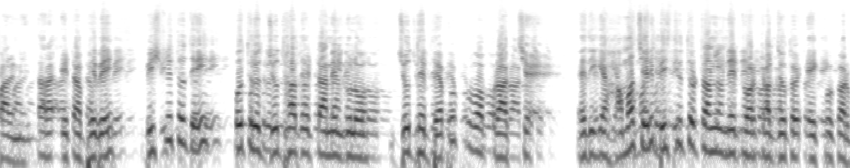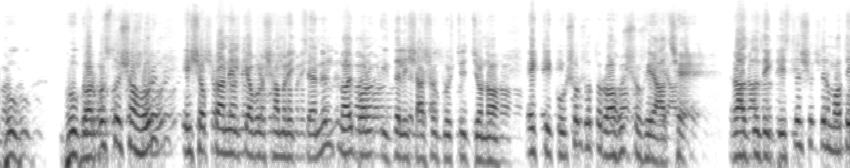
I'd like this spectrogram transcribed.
পারেনি। তারা এটা ভেবে বিস্মিত যে প্রতিরোধ যোদ্ধাদের টানেলগুলো যুদ্ধে ব্যাপক প্রভাব রাখছে। এদিকে হামাচের বিস্তৃত টানেল নেটওয়ার্ক কার্যত এক প্রকার ভূ। ভূগর্ভস্থ শহর এসব টানেল কেবল সামরিক চ্যানেল নয় বরং ইসরায়েলি শাসক গোষ্ঠীর জন্য একটি কৌশলগত রহস্য হয়ে আছে। রাজনৈতিক বিশ্লেষকদের মতে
